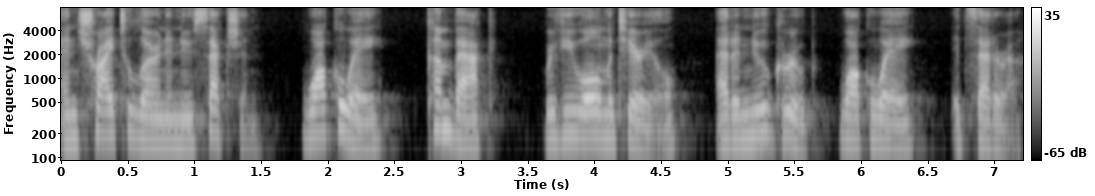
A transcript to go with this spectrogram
and try to learn a new section. Walk away, come back, review old material, add a new group, walk away, etc.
